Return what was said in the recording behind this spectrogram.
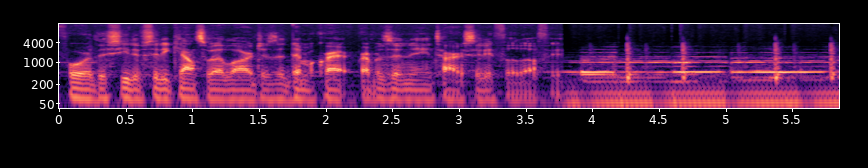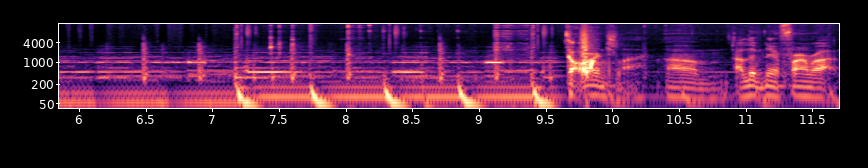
for the seat of City Council at large as a Democrat representing the entire city of Philadelphia. The Orange Line. Um, I live near Fern Rock,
